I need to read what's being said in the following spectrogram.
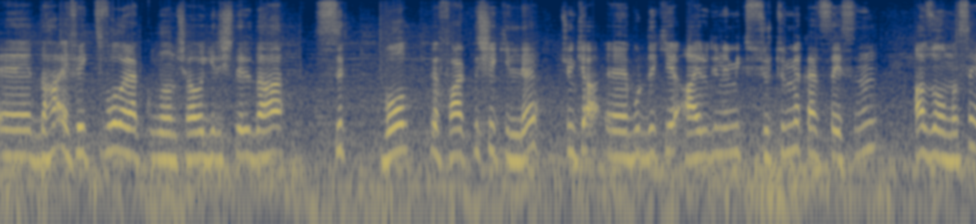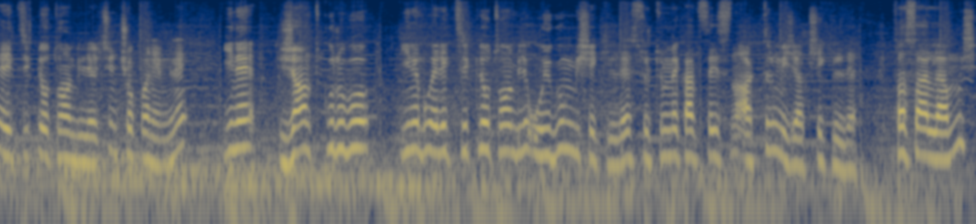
e, daha efektif olarak kullanılmış. Hava girişleri daha sık, bol ve farklı şekilde. Çünkü e, buradaki aerodinamik sürtünme katsayısının az olması elektrikli otomobiller için çok önemli. Yine jant grubu yine bu elektrikli otomobile uygun bir şekilde sürtünme katsayısını arttırmayacak şekilde tasarlanmış.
